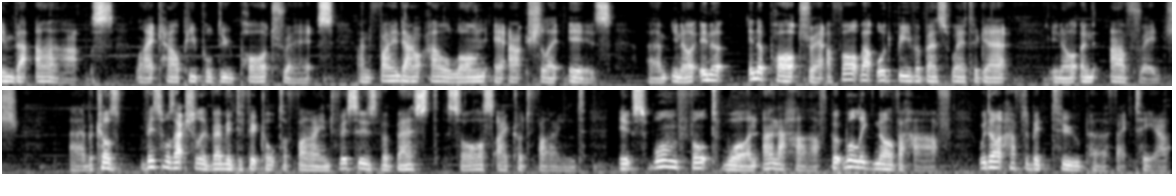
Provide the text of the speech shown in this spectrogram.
in the arts, like how people do portraits, and find out how long it actually is. Um, you know, in a in a portrait, I thought that would be the best way to get, you know, an average. Uh, because this was actually very difficult to find. This is the best source I could find. It's one foot one and a half, but we'll ignore the half. We don't have to be too perfect here.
